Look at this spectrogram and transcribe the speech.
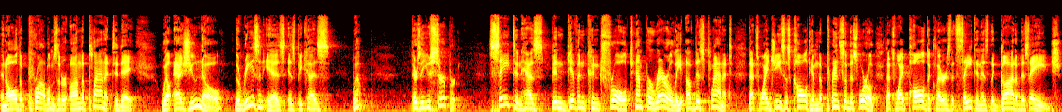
and all the problems that are on the planet today? Well, as you know, the reason is is because well, there's a usurper. Satan has been given control temporarily of this planet. That's why Jesus called him the prince of this world. That's why Paul declares that Satan is the God of this age.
